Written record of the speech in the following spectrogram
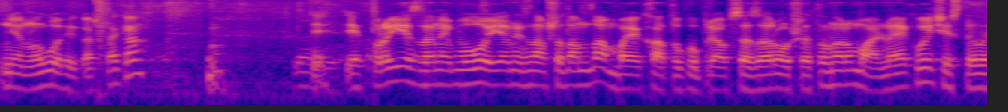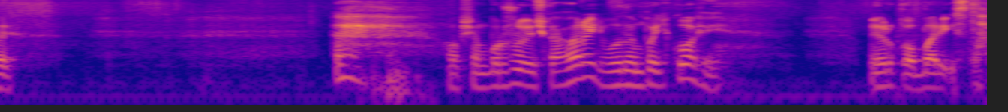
Ні, ну логіка ж така. Як проїзду не було, я не знав, що там дамба, як хату купляв, все заросше, то нормально. Як вичистили. В общем, буржуєчка горить, будемо пити кофі. Юрко баріста.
